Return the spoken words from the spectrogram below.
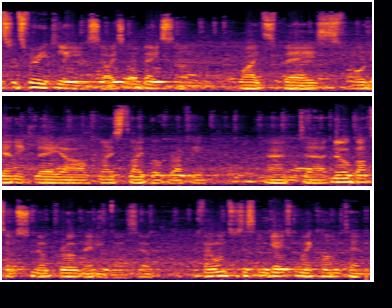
it's, it's very clean, so it's all based on white space, organic layout, nice typography, and uh, no buttons, no Chrome anywhere. So if I want to just engage with my content,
